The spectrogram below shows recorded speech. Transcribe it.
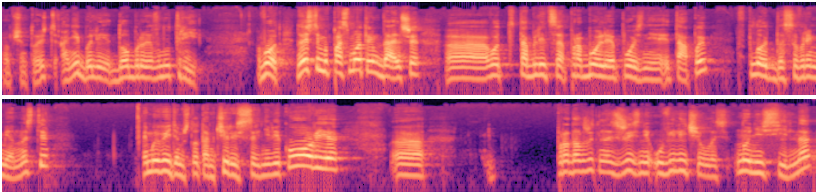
В общем, то есть они были добрые внутри. Вот. Но если мы посмотрим дальше, э, вот таблица про более поздние этапы, вплоть до современности, и мы видим, что там через средневековье э, продолжительность жизни увеличивалась, но не сильно.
